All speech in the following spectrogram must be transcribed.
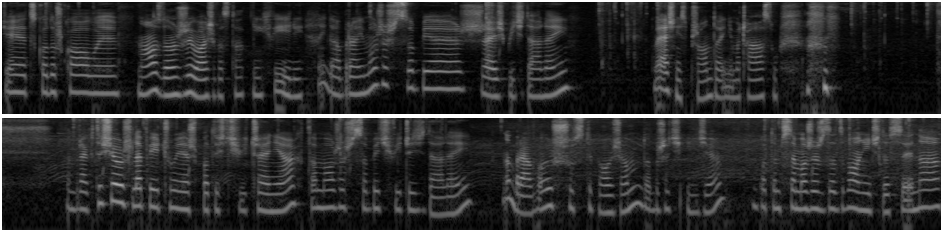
Dziecko do szkoły. No, zdążyłaś w ostatniej chwili. No i dobra, i możesz sobie rzeźbić dalej. Weź, nie sprzątaj, nie ma czasu. Dobra, jak ty się już lepiej czujesz po tych ćwiczeniach, to możesz sobie ćwiczyć dalej. No brawo, już szósty poziom, dobrze ci idzie. Potem se możesz zadzwonić do syna.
